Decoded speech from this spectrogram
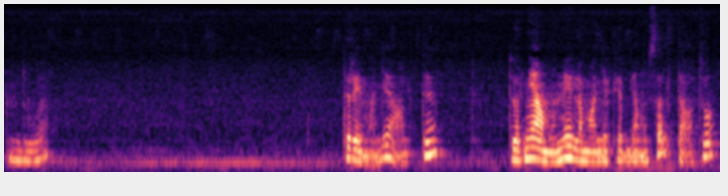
due tre maglie alte torniamo nella maglia che abbiamo saltato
